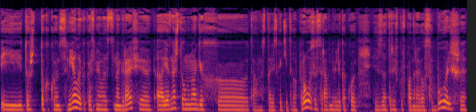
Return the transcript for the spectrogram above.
и то, что, то, какой он смелый, какая смелая сценография. А, я знаю, что у многих э, там остались какие-то вопросы, сравнивали, какой из отрывков понравился больше.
